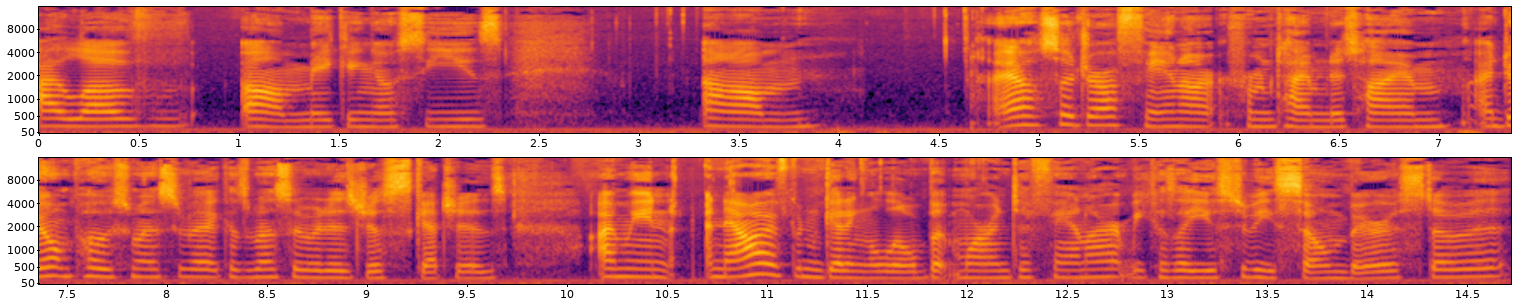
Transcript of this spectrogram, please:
I love um, making OCs. Um, I also draw fan art from time to time. I don't post most of it because most of it is just sketches. I mean, now I've been getting a little bit more into fan art because I used to be so embarrassed of it.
